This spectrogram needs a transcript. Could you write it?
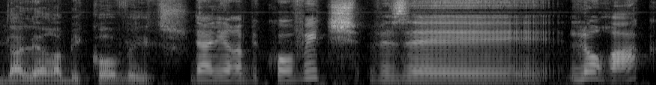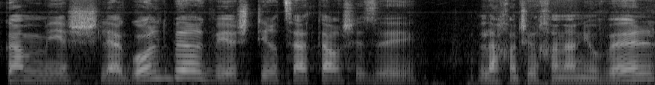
דליה רביקוביץ', דליה רביקוביץ', וזה לא רק, גם יש לאה גולדברג ויש תרצה אתר שזה לחן של חנן יובל,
